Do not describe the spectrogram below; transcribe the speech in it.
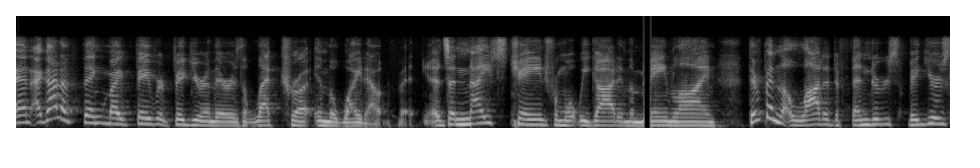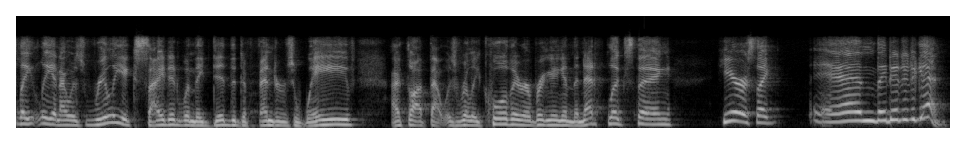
and I got to think my favorite figure in there is Elektra in the white outfit. It's a nice change from what we got in the main line. There have been a lot of Defenders figures lately, and I was really excited when they did the Defenders wave. I thought that was really cool. They were bringing in the Netflix thing. Here it's like, and they did it again.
